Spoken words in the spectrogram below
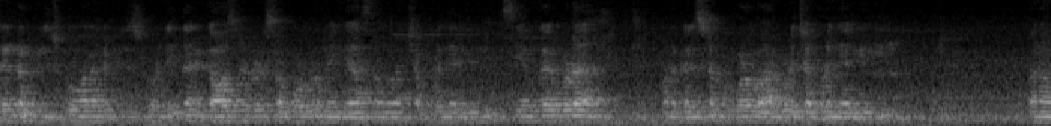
టెండర్ పిలుచుకోవాలంటే పిలుచుకోండి. దానికి కావాల్సినటువంటి సపోర్ట్ కూడా మేము చేస్తాము అని చెప్పడం జరిగింది. సీఎం గారు కూడా మనం కలిసినప్పుడు కూడా వారు కూడా చెప్పడం జరిగింది. మనం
